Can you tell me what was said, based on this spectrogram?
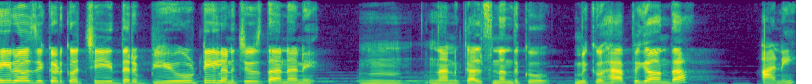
ఈరోజు ఇక్కడికి వచ్చి ఇద్దరు బ్యూటీలను చూస్తానని. నన్ను కలిసినందుకు మీకు హ్యాపీగా ఉందా? అని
